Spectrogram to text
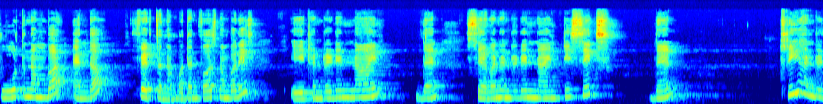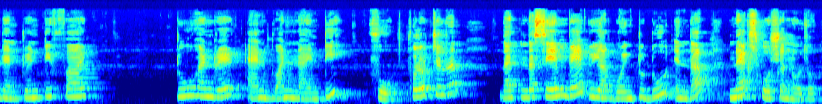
fourth number and the fifth number then first number is 809 then 796 then 325 200 and 194 followed children. Then in the same way we are going to do in the next question also.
